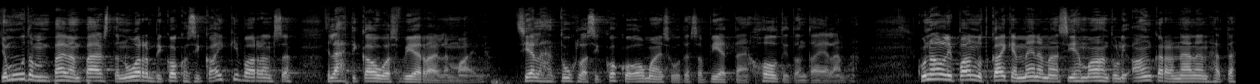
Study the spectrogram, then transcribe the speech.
Jo muutaman päivän päästä nuorempi kokosi kaikki varansa ja lähti kauas vieraille maille. Siellä hän tuhlasi koko omaisuutensa viettäen holtitonta elämää. Kun hän oli pannut kaiken menemään, siihen maahan tuli ankara nälänhätä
